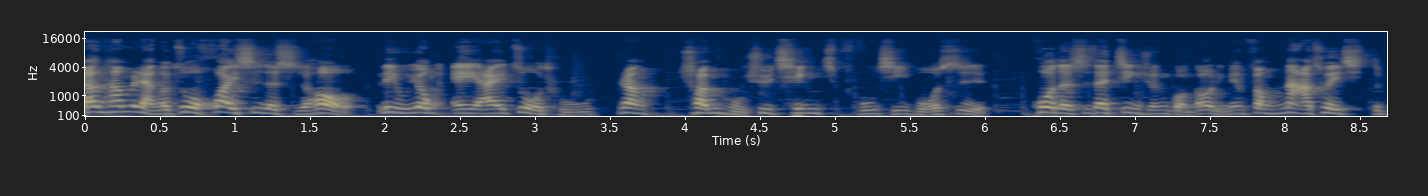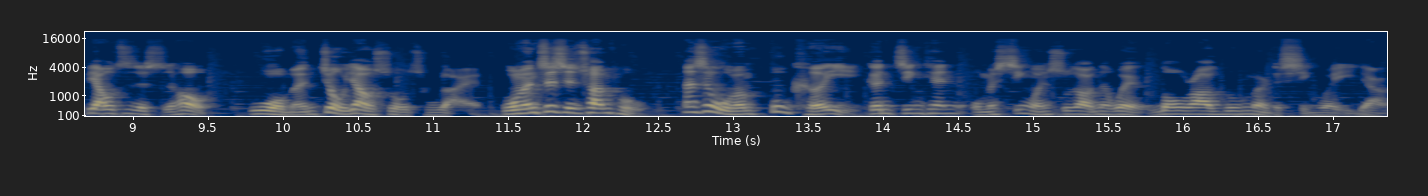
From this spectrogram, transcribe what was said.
当他们两个做坏事的时候，例如用 AI 作图，让川普去亲福奇博士。或者是在竞选广告里面放纳粹的标志的时候，我们就要说出来，我们支持川普，但是我们不可以跟今天我们新闻说到那位 Laura Loomer 的行为一样，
